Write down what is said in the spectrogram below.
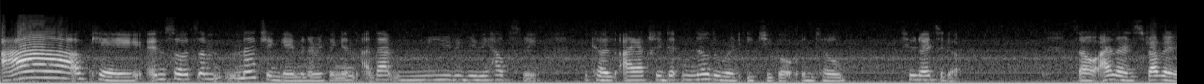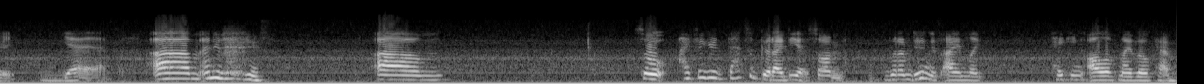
ah, okay. And so it's a matching game and everything, and that really, really helps me because I actually didn't know the word Ichigo until two nights ago. So I learned strawberry. Yeah. Um, anyways. Um, so I figured that's a good idea. So I'm, what I'm doing is I'm like taking all of my vocab.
